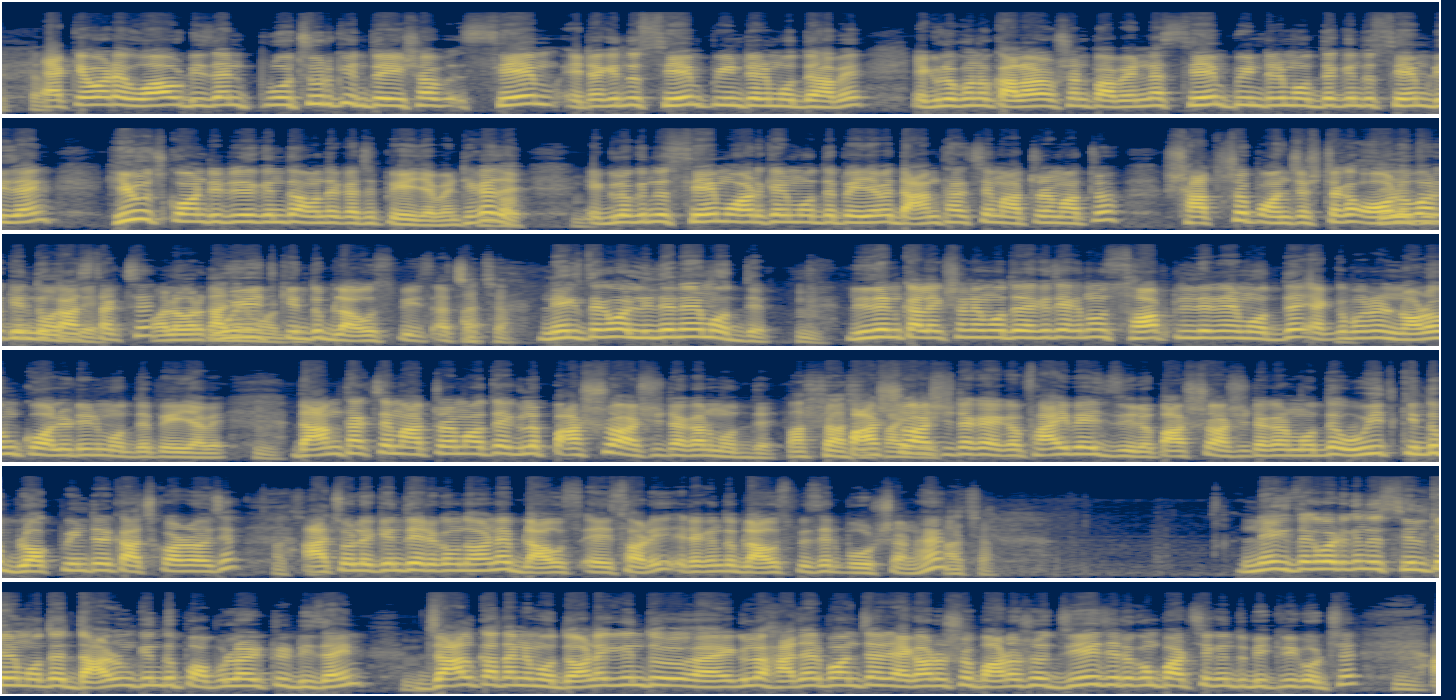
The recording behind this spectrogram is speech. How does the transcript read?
একটা। একেবারে ওয়াও ডিজাইন প্রচুর কিন্তু এইসব সেম এটা কিন্তু সেম প্রিন্টের মধ্যে হবে। এগুলো কোনো কালার অপশন পাবেন না। সেম প্রিন্টের মধ্যে কিন্তু সেম ডিজাইন হিউজ কোয়ান্টিটিতে কিন্তু আমাদের কাছে পেয়ে যাবেন ঠিক আছে? এগুলো কিন্তু সেম ওয়ার্কের মধ্যে পেয়ে যাবে দাম থাকছে মাত্র মাত্র সাতশো পঞ্চাশ টাকা। অল ওভার কিন্তু কাজ থাকছে উইথ কিন্তু ব্লাউজ পিস আচ্ছা। নেক্সট দেখাবো লিলেনের মধ্যে। লিলেন কালেকশনের মধ্যে রেখেছি একদম সফট লিলেনের মধ্যে একেবারে নরম কোয়ালিটির মধ্যে পেয়ে যাবে। দাম থাকছে মাত্র মাত্র এগুলো পাঁচশো আশি টাকার মধ্যে। পাঁচশো আশি টাকা ফাইভ এইট জিরো পাঁচশো আশি টাকার মধ্যে উইথ কিন্তু ব্লক প্রিন্টের কাজ করা রয়েছে। আচ্ছা। আঁচলে কিন্তু এরকম ধরনের ব্লাউজ সরি এটা কিন্তু ব্লাউজ পিসের পোর্শন হ্যাঁ? আচ্ছা। নেক্সট দেখব এটা কিন্তু সিল্কের মধ্যে দারুণ কিন্তু পপুলার একটি ডিজাইন জাল কাতানের মধ্যে। অনেকে কিন্তু এগুলো হাজার পঞ্চাশ এগারোশো বারোশো যে যেরকম পারছে কিন্তু বিক্রি করছে।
